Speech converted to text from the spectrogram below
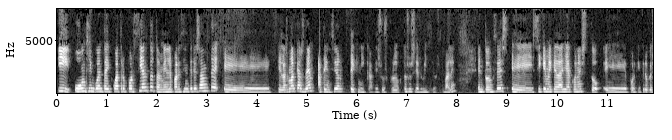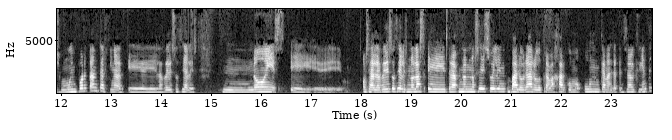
y un 54% también le parece interesante eh, que las marcas den atención técnica de sus productos o servicios, ¿vale? Entonces, eh, sí que me quedaría con esto eh, porque creo que es muy importante. Al final, las redes sociales mm, no es o sea, las redes sociales no las no, no, se suelen valorar o trabajar como un canal de atención al cliente,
